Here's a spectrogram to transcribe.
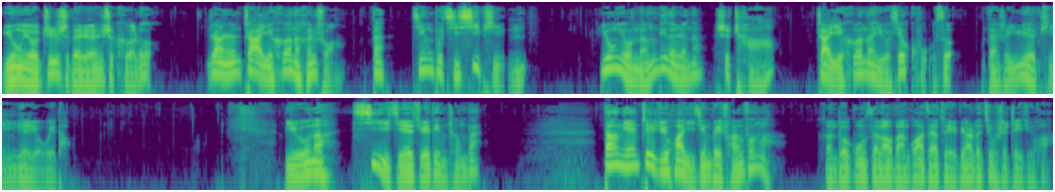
拥有知识的人是可乐，让人乍一喝呢很爽，但经不起细品；拥有能力的人呢是茶，乍一喝呢有些苦涩，但是越品越有味道。比如呢，细节决定成败。当年这句话已经被传疯了，很多公司老板挂在嘴边的就是这句话，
